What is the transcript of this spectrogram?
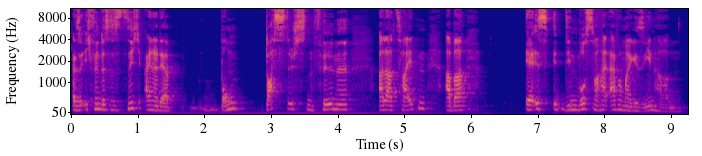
Also, ich finde, es ist nicht einer der bombastischsten Filme aller Zeiten, aber er ist, den muss man halt einfach mal gesehen haben.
